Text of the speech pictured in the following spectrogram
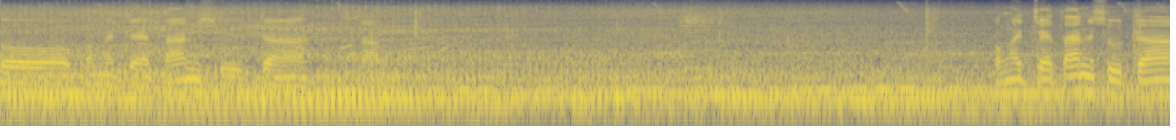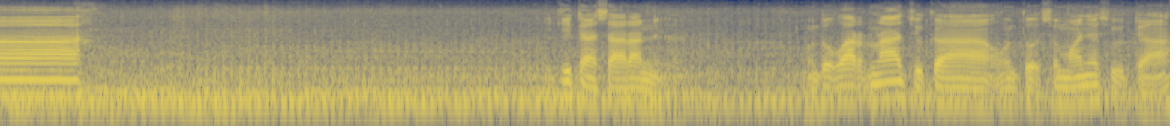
untuk pengecetan sudah sama pengecetan sudah ini dasaran ya. Untuk warna juga untuk semuanya sudah.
